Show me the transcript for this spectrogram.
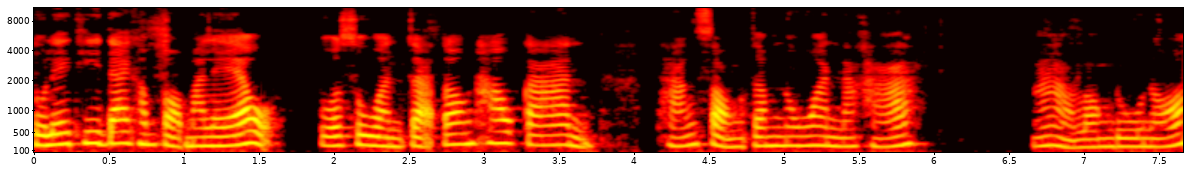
ตัวเลขที่ได้คำตอบมาแล้ว ตัวส่วนจะต้องเท่ากันทั้ง 2จำนวนนะคะอ้าวลองดูเนาะ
